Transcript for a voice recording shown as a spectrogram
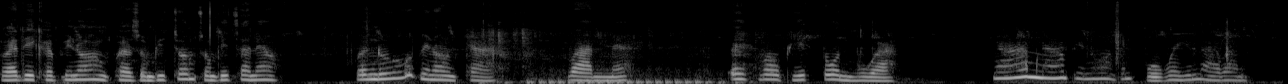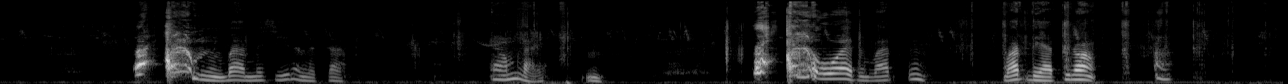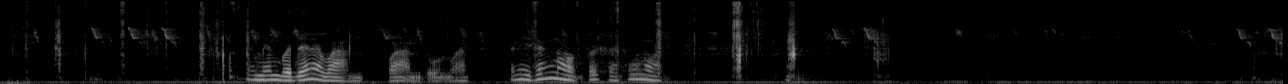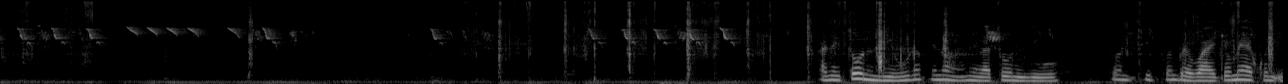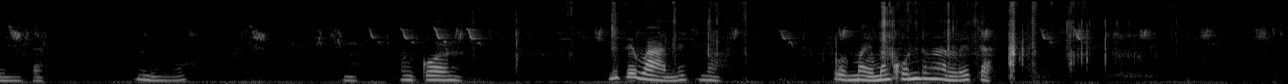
สวัสดีค่ะพี่น้องเพื่อสมพิษช่องสมพิษชาแนลเบิ่งดูพี่น้องจ้าหวานไหมเอ้ยว่าพิษต้นบัว งามงามพี่น้องฉันปลูกไว้อยู่หน้าบ้านบ้านแม่ซีนั่นแหละจ้ะงามไหลอืมโอ้ยเป็นวัดวัดแดดพี่น้องไม่แม่นเบิดได้อนะหวาน หวานต้นหวาน อันนี้ทั้งนอกก็ค่ะทั้งนอกอันนี้ต้นหลิวนะพี่น้องนี่แหละต้นหลิว ต้นที่เพิ่นไปไหว้เจ้าแม่คนอิมค่ะหลิวมังกรนี่แต่หวานเลยพี่น้อง ต้นใหม่มงคลทั้งนั้นเลยจ้ะ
